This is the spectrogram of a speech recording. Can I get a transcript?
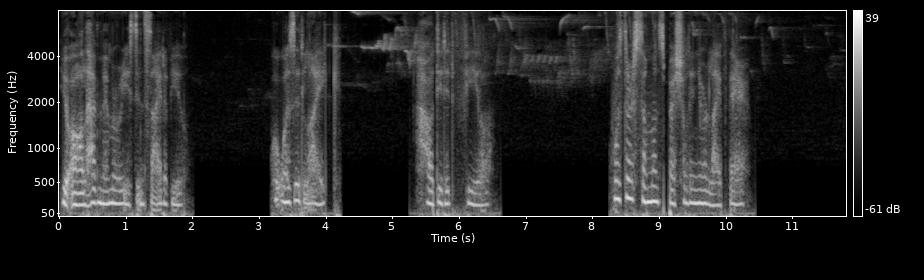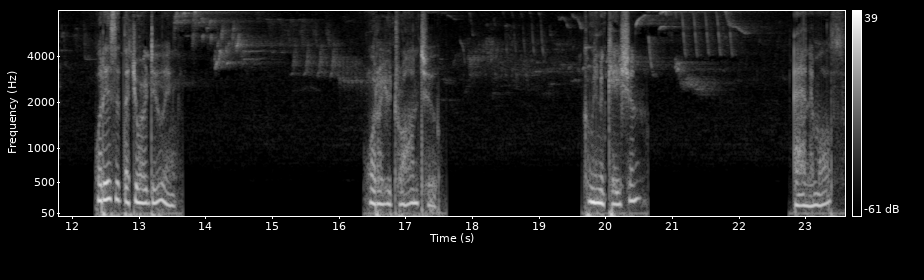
You all have memories inside of you. What was it like? How did it feel? Was there someone special in your life there? What is it that you are doing? What are you drawn to? Communication? Animals?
